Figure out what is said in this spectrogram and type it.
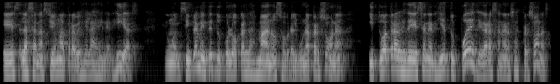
es la sanación a través de las energías. Simplemente tú colocas las manos sobre alguna persona y tú a través de esa energía tú puedes llegar a sanar a esas personas.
